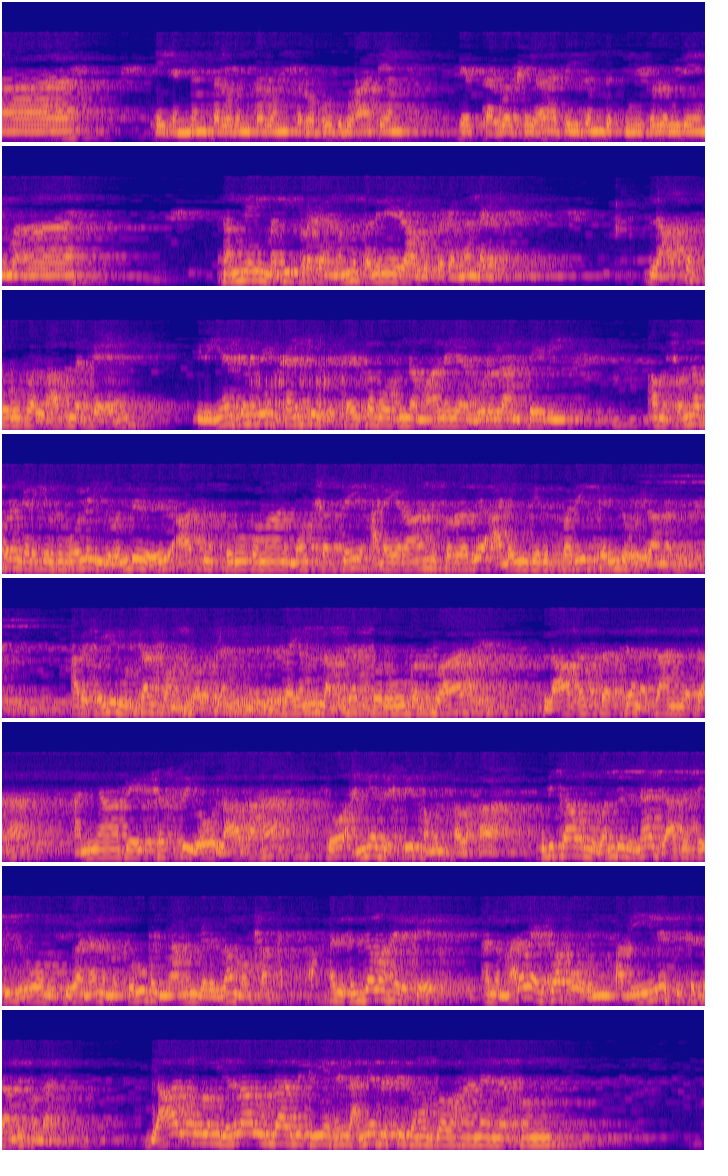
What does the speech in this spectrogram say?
चैतन्यं सर्वं सर्वं सर्वभूतगुहाशयं யத்சர்வக்ஷயாதீதம் மதி பிரகரணம்னு பதினேழாவது பிரகரணம் நகர் இதுல ஆத்மஸ்வரூப லாபம் இருக்கே. இது ஏற்கனவே கிடைச்சிருக்கு கழுத்த போட்டுண்ட மாலைய ஊரெல்லாம் தேடி. அவன் சொன்னப்புறம் கிடைக்கிறது போல இது வந்து ஆத்மஸ்வரூபமான மோட்சத்தை அடையறான்னு சொல்றது அடைந்திருப்பதை தெரிந்து கொள்கிறான். அதை சொல்லி முடித்தார் போன ஸ்லோகத்துல. ஸ்வயம் லப்தஸ்வரூபத்வாத் லாபஸ்தஸ்ய நசான்யதா அந்யாபேட்சஸ்து யோ லாபா சோ அந்நிய திருஷ்டி சமுத்பவா புதுசா ஒன்று வந்ததுன்னா ஜாதசகி துருவோ முக்திவா நம்ம ஸ்வரூப ஞானம்ங்கிறது தான் மோட்சம் அது சித்தமாக இருக்கு அந்த மரவை எடுத்தா போகும் அப்படின்னு சித்தாந்து சொன்னார். யார் மூலம் எதனால உண்டாருது கிரியைகள்? அந்நிய திருஷ்டி சமுத்பவகான அர்த்தம்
